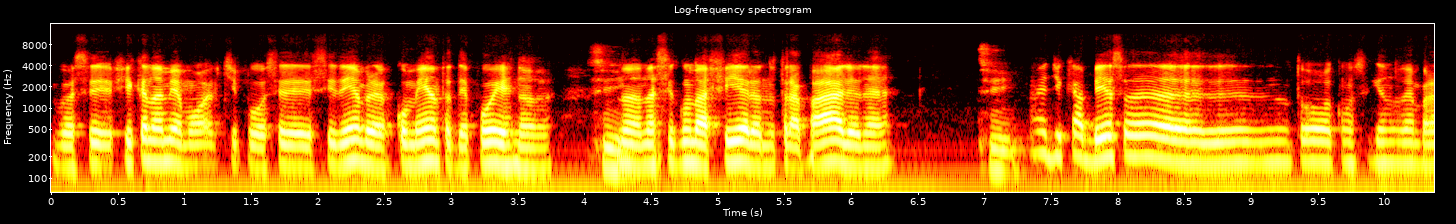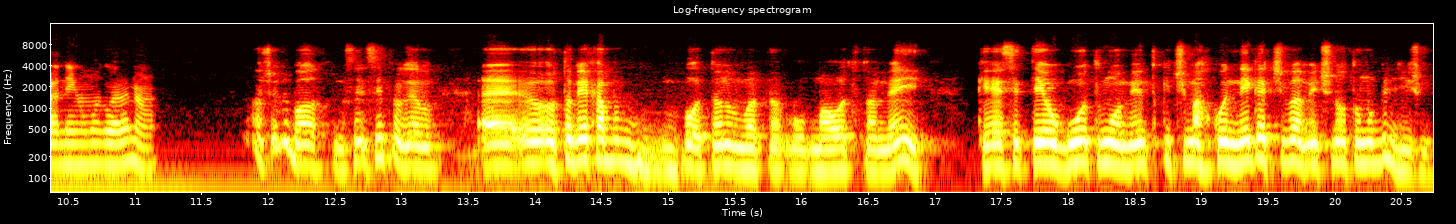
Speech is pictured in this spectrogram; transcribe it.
você fica na memória, tipo, você se lembra, comenta depois no, na, na segunda-feira no trabalho, né? Sim. Mas de cabeça não estou conseguindo lembrar nenhuma agora, não. Não, show de bola, sem, sem problema. É, eu, eu, também acabo botando uma, uma outra também, que é se tem algum outro momento que te marcou negativamente no automobilismo.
